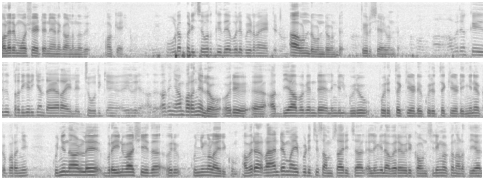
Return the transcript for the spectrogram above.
വളരെ മോശമായിട്ട് തന്നെയാണ് കാണുന്നത്. ഓക്കെ. കൂടെ പഠിച്ചവർക്ക് ഇതേപോലെ പീഡനം ഏറ്റിട്ടുണ്ട്? ആ ഉണ്ട് ഉണ്ട് ഉണ്ട്. തീർച്ചയായും ഉണ്ട്. അവരൊക്കെ ഇത് പ്രതികരിക്കാൻ തയ്യാറായില്ലേ? ചോദിക്കാൻ ഇത് അത് അത് ഞാൻ പറഞ്ഞല്ലോ. ഒരു അധ്യാപകന്റെ അല്ലെങ്കിൽ ഗുരു പൊരുത്തക്കേട് കുരുത്തക്കേട് ഇങ്ങനെയൊക്കെ പറഞ്ഞ് കുഞ്ഞുനാളിലെ ബ്രെയിൻ വാഷ് ചെയ്ത ഒരു കുഞ്ഞുങ്ങളായിരിക്കും. അവരെ റാൻഡമായി പിടിച്ച് സംസാരിച്ചാൽ അല്ലെങ്കിൽ അവരെ ഒരു കൗൺസിലിംഗ് ഒക്കെ നടത്തിയാൽ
